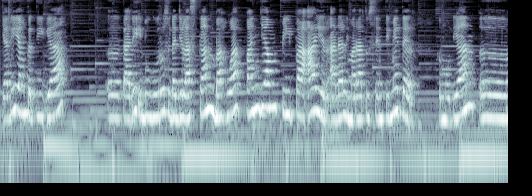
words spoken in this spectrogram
Jadi yang ketiga eh, tadi ibu guru sudah jelaskan bahwa panjang pipa air ada 500 cm. Kemudian eh,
